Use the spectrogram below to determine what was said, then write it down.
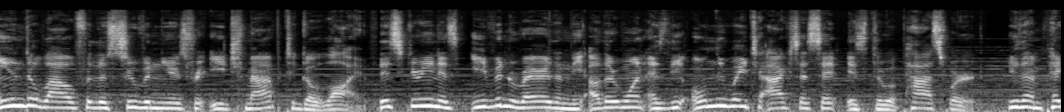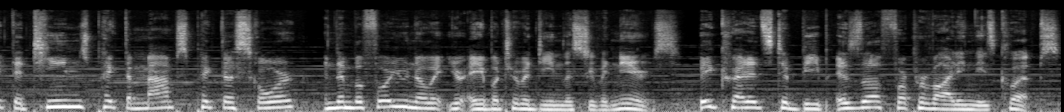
and allow for the souvenirs for each map to go live. This screen is even rarer than the other one as the only way to access it is through a password. You then pick the teams, pick the maps, pick the score, and then before you know it, you're able to redeem the souvenirs. Big credits to Beep Isla for providing these clips.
